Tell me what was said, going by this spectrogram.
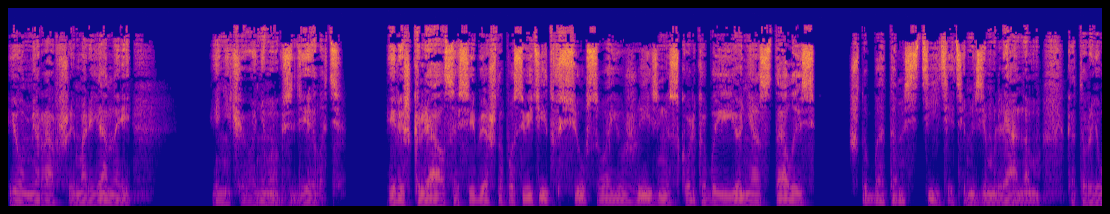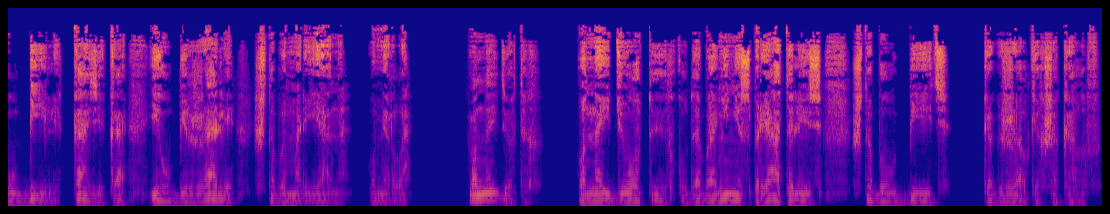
и умиравшей Марьяной и ничего не мог сделать. И лишь клялся себе, что посвятит всю свою жизнь, сколько бы ее ни осталось, чтобы отомстить этим землянам, которые убили Казика и убежали, чтобы Марьяна умерла. Он найдет их. Он найдет их, куда бы они ни спрятались, чтобы убить как жалких шакалов.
